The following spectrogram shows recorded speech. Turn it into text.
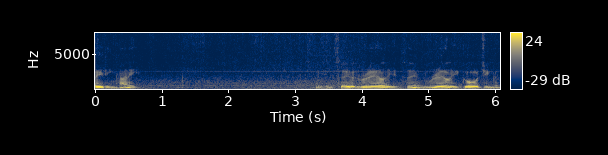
eating honey. You can see it really see him really gorging it.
